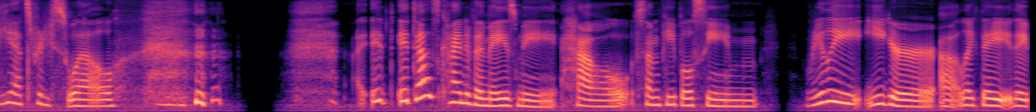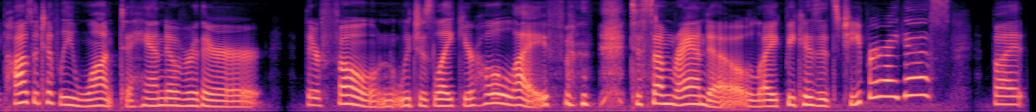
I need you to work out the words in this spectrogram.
Yeah, it's pretty swell. it it does kind of amaze me how some people seem really eager, uh, like they they positively want to hand over their their phone, which is like your whole life, to some rando, like because it's cheaper, I guess. But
